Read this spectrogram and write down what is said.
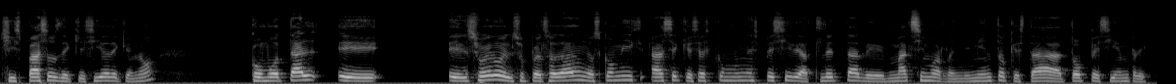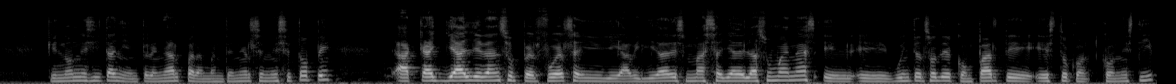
chispazos de que sí o de que no como tal, eh, el suelo del super soldado en los cómics hace que seas como una especie de atleta de máximo rendimiento que está a tope siempre, que no necesita ni entrenar para mantenerse en ese tope. Acá ya le dan super fuerza y habilidades más allá de las humanas. El eh, Winter Soldier comparte esto con, Steve.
